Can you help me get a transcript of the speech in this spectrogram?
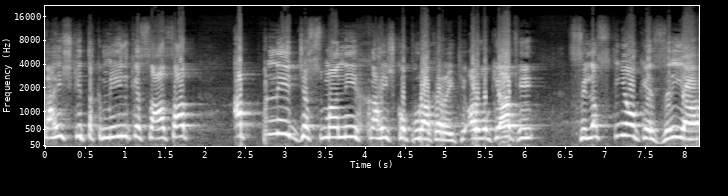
خواہش کی تکمیل کے ساتھ ساتھ اپنی جسمانی خواہش کو پورا کر رہی تھی اور وہ کیا تھی؟ فلسطینوں کے ذریعہ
